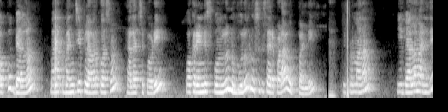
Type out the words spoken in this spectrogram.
కప్పు బెల్లం. మనకు మంచి ఫ్లేవర్ కోసం ఎలచ్చి పొడి. ఒక రెండు స్పూన్లు నువ్వులు రుసుకు సరిపడా ఉప్పు అండి ఇప్పుడు మనం ఈ బెల్లం అనేది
